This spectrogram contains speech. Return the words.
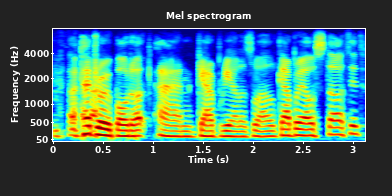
Uh, Pedro Baldock and Gabriel as well. Gabriel started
